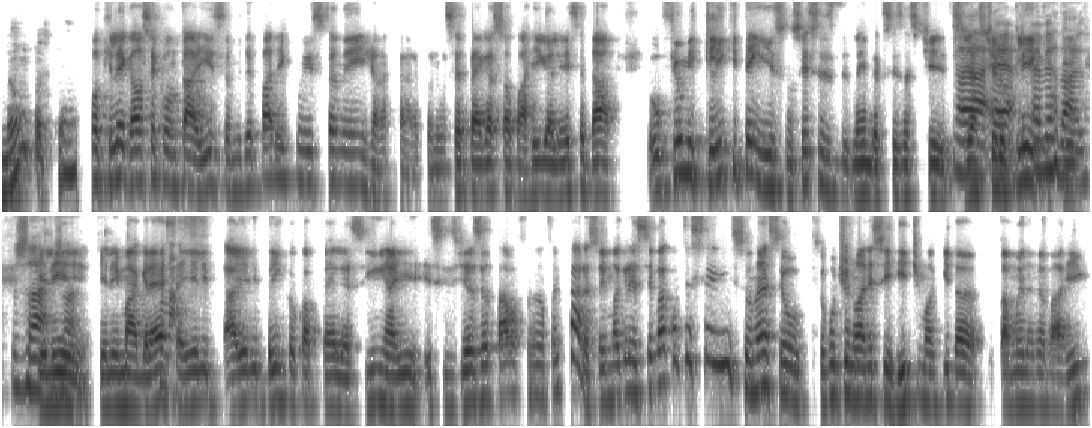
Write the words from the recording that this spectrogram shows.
Não me pertence. Pô, que legal você contar isso. Eu me deparei com isso também já, cara. Quando você pega a sua barriga ali, você dá. O filme Clique tem isso. Não sei se vocês lembram que vocês assistiram, ah, já assistiram é, o Clique. É verdade. Já. Que ele, já. Que ele emagrece, aí ele, aí ele brinca com a pele assim. Aí esses dias eu tava falando, eu falei, cara, se eu emagrecer, vai acontecer isso, né? Se eu, se eu continuar nesse ritmo aqui da, do tamanho da minha barriga.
